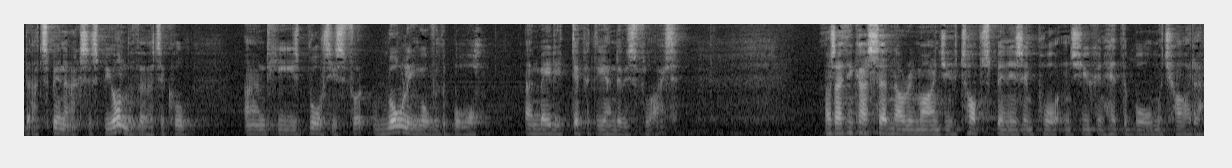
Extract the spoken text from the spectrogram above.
that spin axis beyond the vertical, and he's brought his foot rolling over the ball and made it dip at the end of his flight. As I think I said, and I'll remind you, topspin is important. You can hit the ball much harder,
